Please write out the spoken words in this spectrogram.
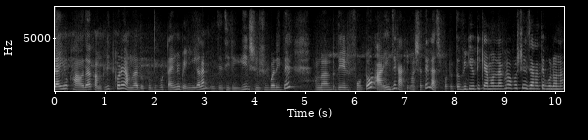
যাই হোক খাওয়া দাওয়া কমপ্লিট করে আমরা দুপুর দুপুর টাইমে বেরিয়ে গেলাম। এই যে ঝিলিকদির শ্বশুরবাড়িতে আমাদের ফটো আর এই যে কাকিমার সাথে লাস্ট ফটো তো ভিডিওটি কেমন লাগল অবশ্যই জানাতে ভুলো না।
